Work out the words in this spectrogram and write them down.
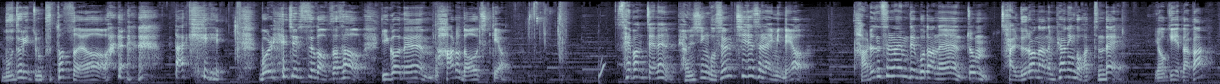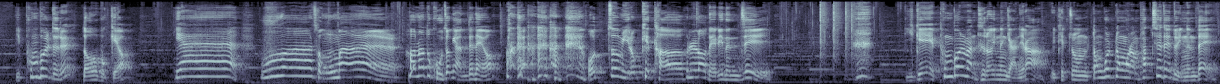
무들이 좀 붙었어요. 딱히 뭘 해줄 수가 없어서 이거는 바로 넣어줄게요. 세 번째는 변신구슬 치즈 슬라임인데요. 다른 슬라임들보다는 좀 잘 늘어나는 편인 것 같은데 여기에다가 이 폼볼들을 넣어볼게요. 야, 우와 정말 하나도 고정이 안 되네요. 어쩜 이렇게 다 흘러내리는지 이게 폼볼만 들어있는 게 아니라 이렇게 좀 동글동글한 파츠들도 있는데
